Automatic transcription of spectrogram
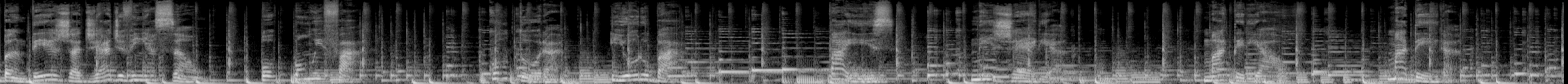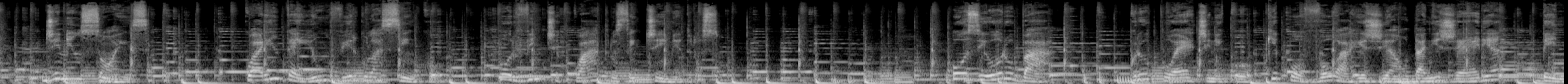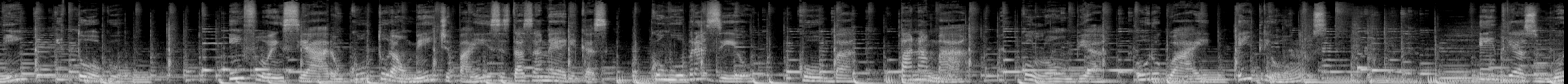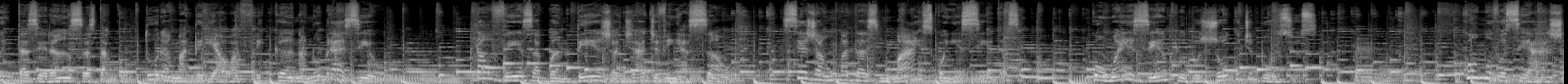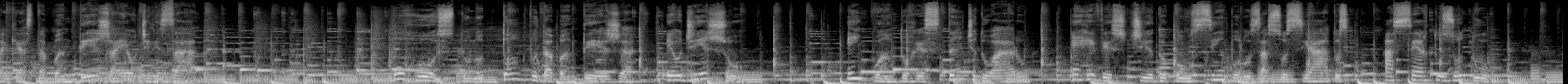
Bandeja de adivinhação. Popom e Fá. Cultura. Yorubá. País. Nigéria. Material. Madeira. Dimensões: 41,5 por 24 centímetros. Os Yorubá, grupo étnico que povoa a região da Nigéria, Benin e Togo. Influenciaram culturalmente países das Américas, como o Brasil, Cuba, Panamá, Colômbia, Uruguai, entre outros. Entre as muitas heranças da cultura material africana no Brasil, talvez a bandeja de adivinhação seja uma das mais conhecidas, como a exemplo do jogo de búzios. Como você acha que esta bandeja é utilizada? O rosto no topo da bandeja é o de Exu, enquanto o restante do aro é revestido com símbolos associados a certos Odu,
